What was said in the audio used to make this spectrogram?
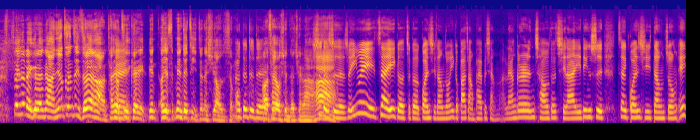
所以是每个人啊，你要承认自己责任啊，才有自己可以面，而且是面对自己真的需要的是什么啊？对对对，啊，才有选择权啦。是的，是的，是因为在一个这个关系当中，一个巴掌拍不响嘛，两个人吵得起来，一定是在关系当中，哎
